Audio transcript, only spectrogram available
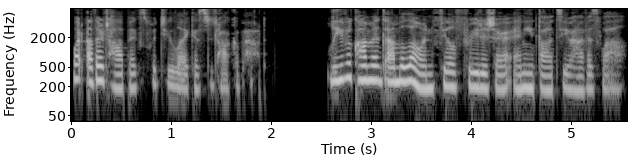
What other topics would you like us to talk about? Leave a comment down below and feel free to share any thoughts you have as well.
